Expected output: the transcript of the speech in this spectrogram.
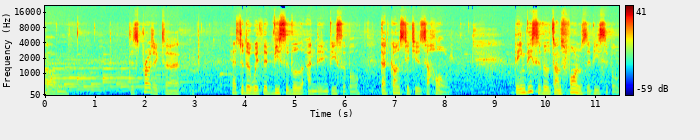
Um, this project uh, has to do with the visible and the invisible that constitutes a whole. The invisible transforms the visible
